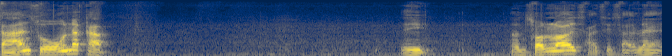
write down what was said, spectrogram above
ศาลสูงนะครับนี่ตอนสองร้อยสามสิบสายแลน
